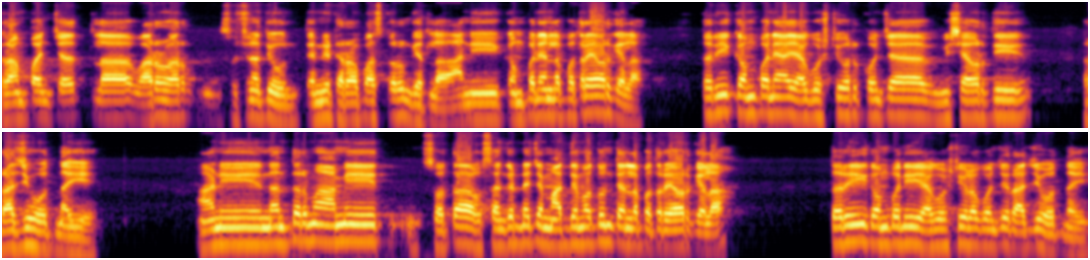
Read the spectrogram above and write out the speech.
ग्रामपंचायतला वारंवार सूचना देऊन त्यांनी ठराव पास करून घेतला आणि कंपन्यांना पत्रावर केला. तरी कंपन्या या गोष्टीवर कोणत्या विषयावरती राजी होत नाहीये. आणि नंतर मग आम्ही स्वतः संघटनेच्या माध्यमातून त्यांना पत्रावर केला. तरी कंपनी या गोष्टीला कोणती राजी होत नाही.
